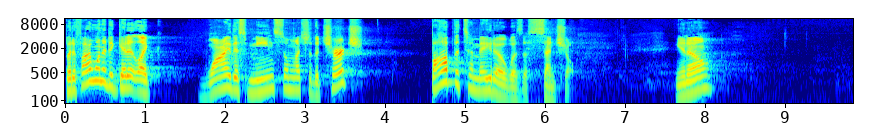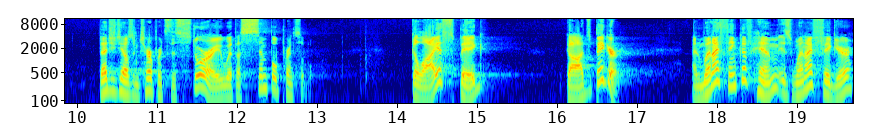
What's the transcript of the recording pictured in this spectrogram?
But if I wanted to get it like why this means so much to the church, Bob the Tomato was essential. You know? VeggieTales interprets this story with a simple principle Goliath's big, God's bigger. And when I think of him, is when I figure,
